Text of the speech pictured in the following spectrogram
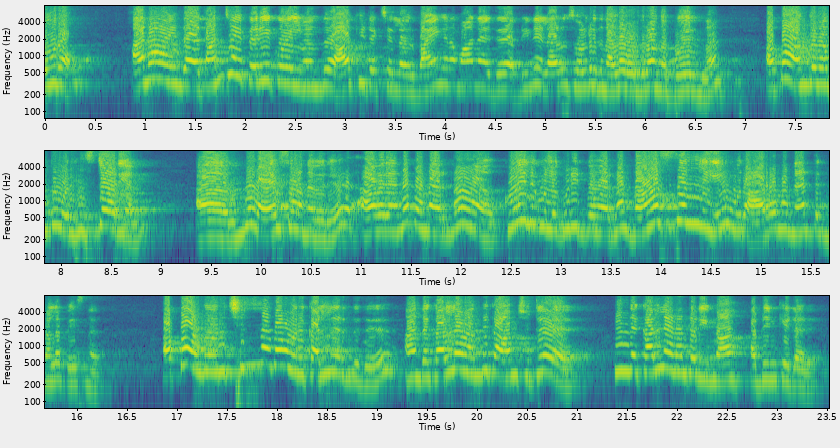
தூரம். ஆனா இந்த தஞ்சை பெரிய கோயில் வந்து ஆர்கிடெக்சர்ல ஒரு பயங்கரமான இது அப்படின்னு எல்லாரும் சொல்றதுனால ஒரு தடவை அங்க போயிருந்தேன். அப்ப அங்க வந்து ஒரு ஹிஸ்டாரியன் ரொம்ப வயசானவர். அவர் என்ன பண்ணாருன்னா கோயிலுக்குள்ள கூட்டிட்டு போவாருன்னா வாசல்லையே ஒரு அரை மணி நேரத்துக்கு மேல பேசினார். அப்போ அங்க ஒரு சின்னதா ஒரு கல் இருந்தது. அந்த கல்லை வந்து காமிச்சிட்டு இந்த கல் என்ன தெரியுமா? அப்படின்னு கேட்டாரு.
